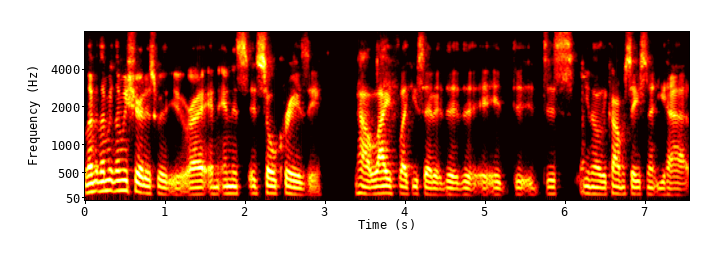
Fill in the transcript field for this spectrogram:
Let me let me let me share this with you, right? And and it's it's so crazy how life, like you said, it it, it, it just you know the conversation that you have,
